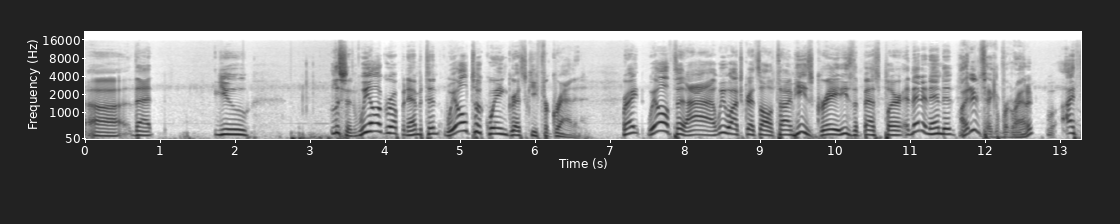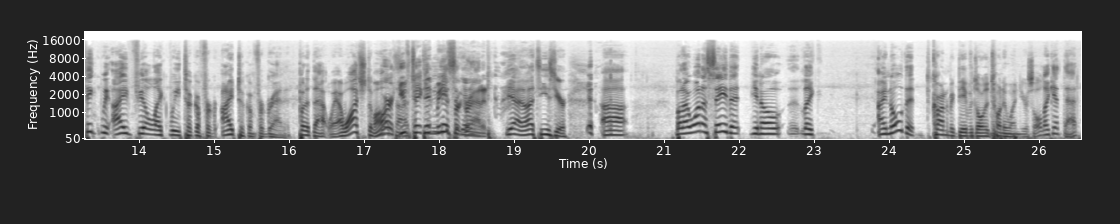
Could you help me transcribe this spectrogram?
uh, that you listen. We all grew up in Edmonton. We all took Wayne Gretzky for granted. Right? We all said, ah, we watch Gretz all the time. He's great. He's the best player. And then it ended. I didn't take him for granted. I think we. I feel like we took him for. I took him for granted. Put it that way. I watched him all Mark, the time. you've taken Didn't me for game. granted. Yeah, that's easier. uh, but I want to say that you know, like, I know that Connor McDavid's only 21 years old. I get that,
